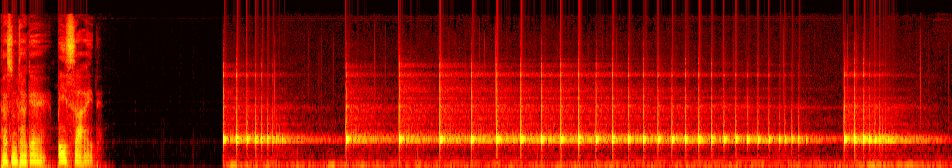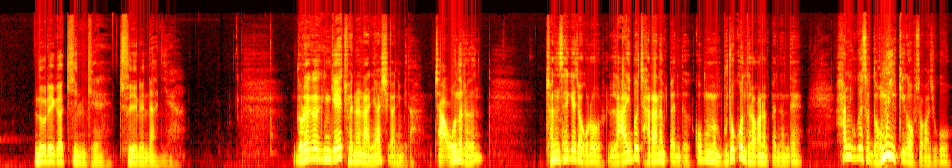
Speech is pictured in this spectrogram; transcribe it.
배순탁의 B-side 노래가 긴 게 죄는 아니야. 노래가 긴 게 죄는 아니야 시간입니다. 자, 오늘은 전 세계적으로 라이브 잘하는 밴드 꼽으면 무조건 들어가는 밴드인데 한국에서 너무 인기가 없어가지고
